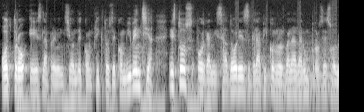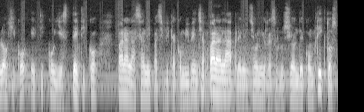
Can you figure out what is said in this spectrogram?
Otro es la prevención de conflictos de convivencia. Estos organizadores gráficos nos van a dar un proceso lógico, ético y estético para la sana y pacífica convivencia, para la prevención y resolución de conflictos.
